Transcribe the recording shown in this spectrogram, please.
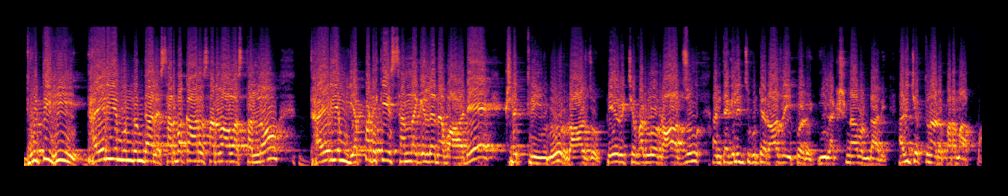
ధృతి ధైర్యం ఉండుండాలి సర్వకార సర్వావస్థల్లో. ధైర్యం ఎప్పటికీ సన్నగిల్లిన వాడే క్షత్రియుడు రాజు. పేరు చివరిలో రాజు అని తగిలించుకుంటే రాజు అయిపోయాడు. ఈ లక్షణాలు ఉండాలి. అది చెప్తున్నాడు పరమాత్మ.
